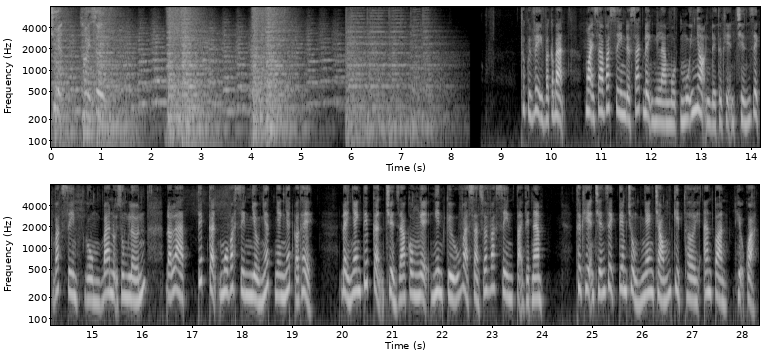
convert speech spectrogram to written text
chuyện thời sự. Thưa quý vị và các bạn, ngoại giao vaccine được xác định là một mũi nhọn để thực hiện chiến dịch vaccine gồm 3 nội dung lớn, đó là tiếp cận mua vaccine nhiều nhất, nhanh nhất có thể, đẩy nhanh tiếp cận chuyển giao công nghệ, nghiên cứu và sản xuất vaccine tại Việt Nam, thực hiện chiến dịch tiêm chủng nhanh chóng, kịp thời, an toàn, hiệu quả.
